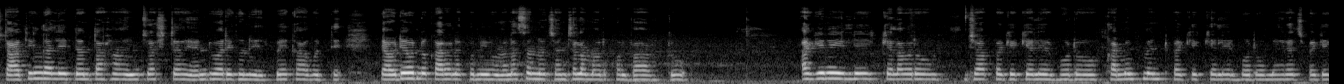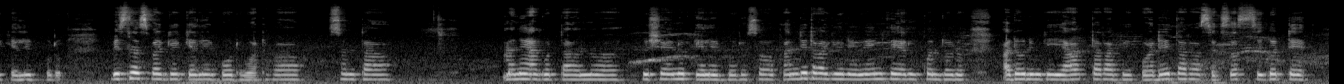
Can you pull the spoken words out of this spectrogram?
ಸ್ಟಾರ್ಟಿಂಗಲ್ಲಿ ಇದ್ದಂತಹ ಇಂಟ್ರೆಸ್ಟ್ ಎಂಡ್ವರೆಗೂ ಇರಬೇಕಾಗುತ್ತೆ. ಯಾವುದೇ ಒಂದು ಕಾರಣಕ್ಕೂ ನೀವು ಮನಸ್ಸನ್ನು ಚಂಚಲ ಮಾಡಿಕೊಳ್ಬಾರ್ದು. ಹಾಗೆಯೇ ಇಲ್ಲಿ ಕೆಲವರು ಜಾಬ್ ಬಗ್ಗೆ ಕೇಳಿರ್ಬೋದು ಕಮಿಟ್ಮೆಂಟ್ ಬಗ್ಗೆ ಕೇಳಿರ್ಬೋದು ಮ್ಯಾರೇಜ್ ಬಗ್ಗೆ ಕೇಳಿರ್ಬೋದು ಬಿಸ್ನೆಸ್ ಬಗ್ಗೆ ಕೇಳಿರ್ಬೋದು, ಅಥವಾ ಸ್ವಂತ ಮನೆ ಆಗುತ್ತಾ ಅನ್ನುವ ವಿಷಯನೂ ಕೇಳಿರ್ಬೋದು. ಸೊ ಖಂಡಿತವಾಗಿಯೂ ನೀವೇನು ಕೇಳ್ಕೊಂಡ್ರು ಅದು ನಿಮಗೆ ಯಾವ ಥರ ಬೇಕು, ಅದೇ ಥರ ಸಕ್ಸಸ್ ಸಿಗುತ್ತೆ.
